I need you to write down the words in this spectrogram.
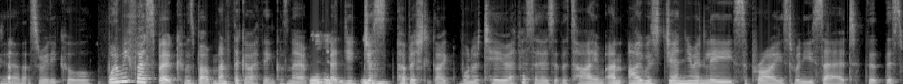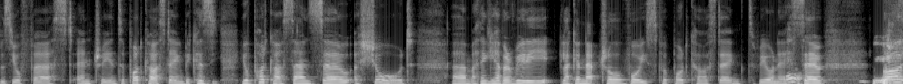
yeah, that's really cool. When we first spoke, it was about a month ago, I think, wasn't it? Mm-hmm. And you mm-hmm. just mm-hmm. published like one or two episodes at the time, and I was genuinely surprised when you said that this was your first entry into podcasting because your podcast sounds so assured. Um, I think you have a really like a natural voice for podcasting, to be honest. Oh. So. Are,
